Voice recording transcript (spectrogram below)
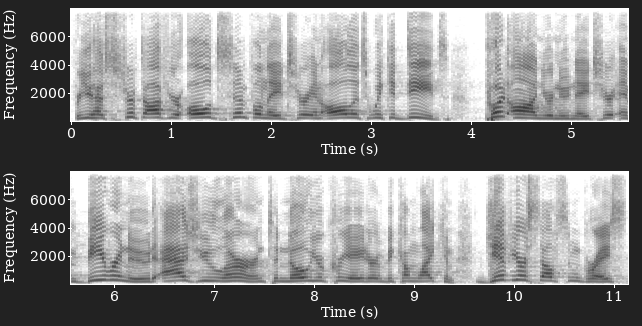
For you have stripped off your old sinful nature and all its wicked deeds. Put on your new nature and be renewed as you learn to know your Creator and become like Him. Give yourself some grace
